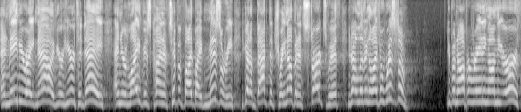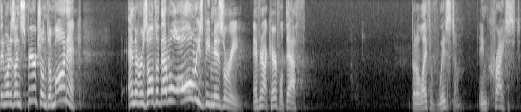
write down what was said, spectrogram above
And maybe right now, if you're here today and your life is kind of typified by misery, you got to back the train up. And it starts with you're not living a life of wisdom. You've been operating on the earth in what is unspiritual and demonic. And the result of that will always be misery. And if you're not careful, death. But a life of wisdom in Christ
